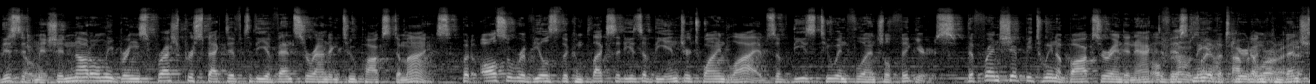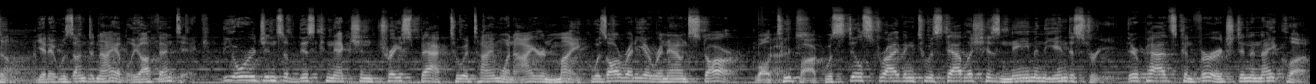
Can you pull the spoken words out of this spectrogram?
This admission not only brings fresh perspective to the events surrounding Tupac's demise, but also reveals the complexities of the intertwined lives of these two influential figures. The friendship between a boxer and an activist may have appeared of the world at that unconventional, yet it was undeniably authentic. The origins of this connection trace back to a time when Iron Mike was already a renowned star, while Tupac was still striving to establish his name in the industry. Their paths converged in a nightclub,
